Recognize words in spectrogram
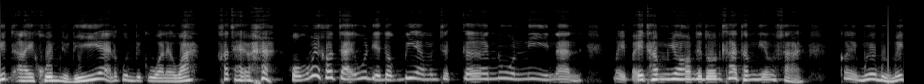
ยึดอะไรคุณอยู่ดีอะแล้วคุณไปกลัวอะไรวะ เข้าใจปะผมก็ไม่เข้าใจอู้เดี๋ยวดอกเบี้ย มันจะเกินนู่นนี่นั่น ไม่ไปทำยอมจะโดนค่าธรรมเนียมศาลก็ในเมื่อมึงไม่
